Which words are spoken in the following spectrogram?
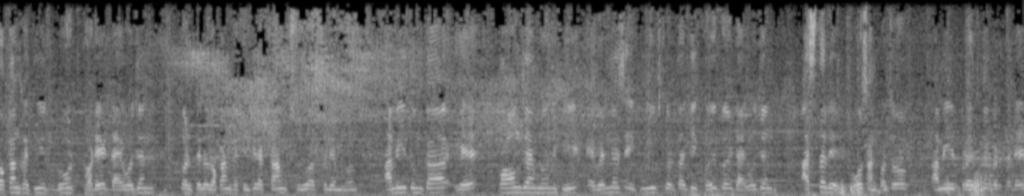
लोकां खातीर रोड थोडे डायवर्जन करतले लोकां खातीर कित्याक काम सुरू आसतलें म्हणून. आमी तुमकां हे कळोंक जाय म्हणून ही अवेरनेस एक यूज करता की खंय खंय डायवर्जन आसतले हो सांगपाचो आमी प्रयत्न करतले.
